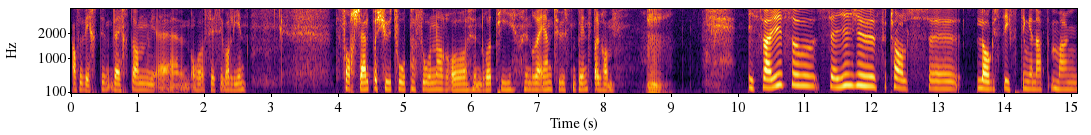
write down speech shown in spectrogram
altså Virtan eh, og Sissi Wallin forskel på 22 personer og 110 101 000 på Instagram. Mm. I Sverige så säger ju förtalslagstiftningen att man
